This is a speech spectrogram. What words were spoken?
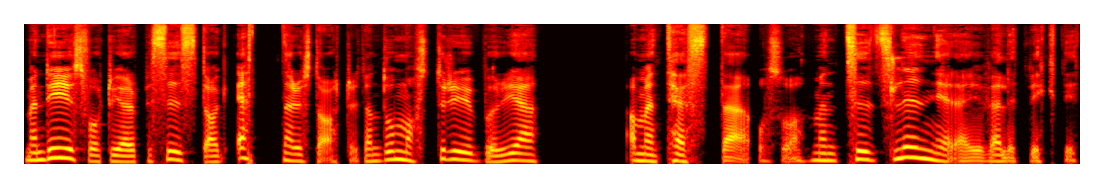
Men det är ju svårt att göra precis dag ett när du startar, utan då måste du ju börja ja, men testa och så. Men tidslinjer är ju väldigt viktigt.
